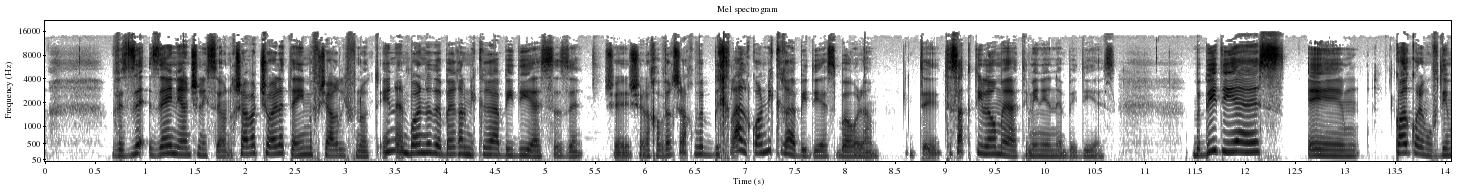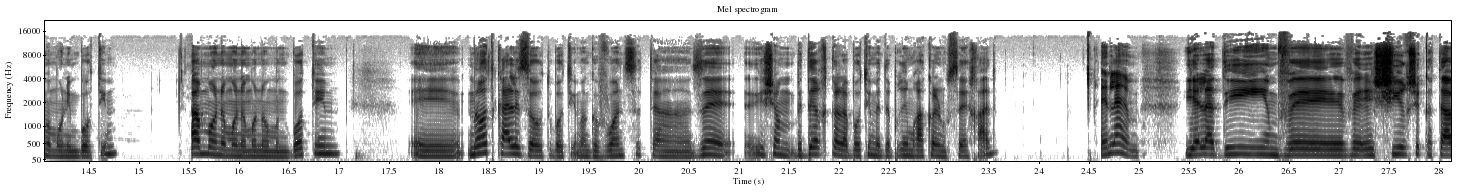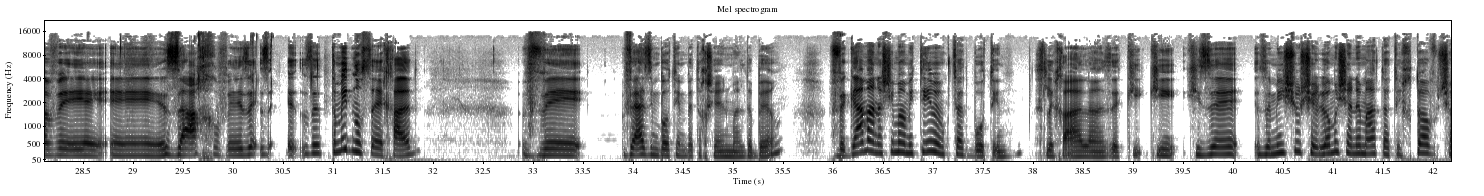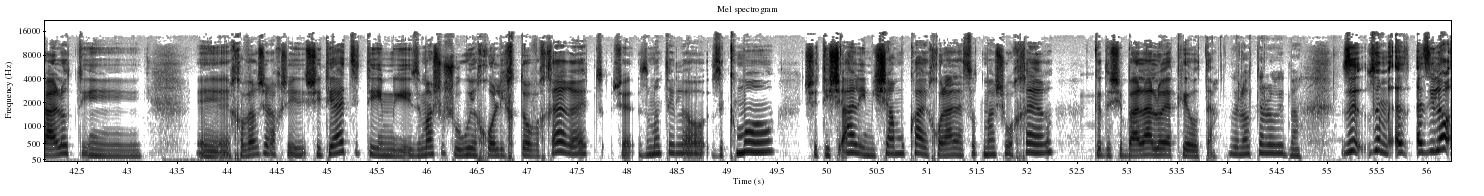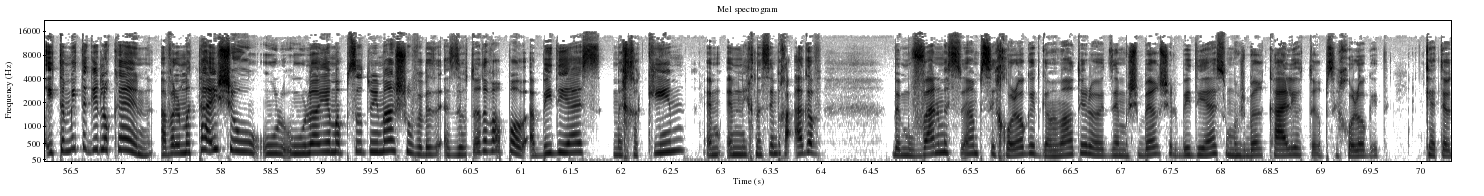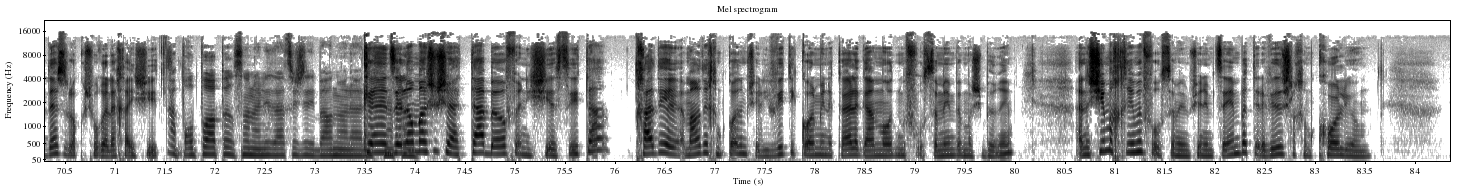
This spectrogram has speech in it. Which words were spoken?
וזה זה עניין של ניסיון. עכשיו את שואלת האם אפשר לפנות. הנה, בואי נדבר על מקרה ה-BDS הזה, ש, של החבר שלך, ובכלל, כל מקרה ה-BDS בעולם. התעסקתי לא מעט עם ענייני BDS. ב-BDS, אה, קודם כל הם עובדים המון עם בוטים, המון המון המון המון בוטים. אה, מאוד קל לזהות בוטים, אגב, once אתה... זה, יש שם, בדרך כלל הבוטים מדברים רק על נושא אחד. אין להם ילדים ו- ושיר שכתב אה, אה, זך, וזה זה, זה תמיד נושא אחד. ו- ואז עם בוטים בטח שאין מה לדבר. וגם האנשים האמיתיים הם קצת בוטים, סליחה על הזה, כי, כי, כי זה, זה מישהו שלא משנה מה אתה תכתוב, שאל אותי אה, חבר שלך שהתייעץ איתי אם זה משהו שהוא יכול לכתוב אחרת, אז אמרתי לו, זה כמו שתשאל אם אישה מוכה יכולה לעשות משהו אחר, כדי שבעלה לא יכה אותה. זה לא תלוי בה. זה, זה, אז, אז היא לא, היא תמיד תגיד לו כן, אבל מתישהו הוא, הוא לא יהיה מבסוט ממשהו, ובזה, אז זה אותו דבר פה, ה-BDS מחכים, הם, הם נכנסים בך, אגב, במובן מסוים פסיכולוגית, גם אמרתי לו את זה, משבר של BDS הוא משבר קל יותר פסיכולוגית. כי אתה יודע שזה לא קשור אליך אישית. אפרופו הפרסונליזציה שדיברנו עליה כן, לפני זה לא משהו שאתה באופן אישי עשית. התחלתי, אמרתי לכם קודם שליוויתי כל מיני כאלה, גם מאוד מפורסמים במשברים. אנשים הכי מפורסמים שנמצאים בטלוויזיה שלכם כל יום,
